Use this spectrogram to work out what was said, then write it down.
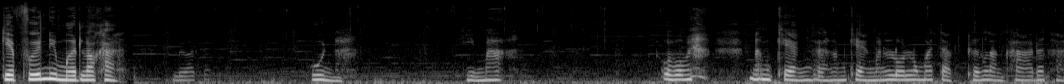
เก็บฟื้นนี่เมิดแล้วค่ะ เหลือแต่หุ่นนะหิมะ โอ้ยบ่แม่นน้ำแข็งค่ะ น้ำแข็งมันล้นลงมาจากเทิงหลังคาด้อค่ะ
